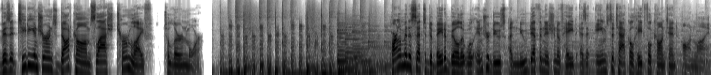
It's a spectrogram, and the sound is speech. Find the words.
Visit tdinsurance.com slash term life to learn more. Parliament is set to debate a bill that will introduce a new definition of hate as it aims to tackle hateful content online.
